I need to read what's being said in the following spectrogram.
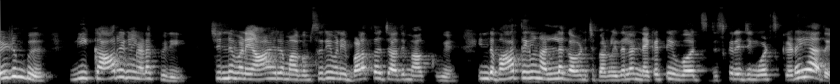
எழும்பு. நீ காரியங்கள் நடப்பிடி. சின்னவனை ஆயிரமாகும் சிறியவனை பலத்த ஜாதிமாக்குவேன் இந்த வார்த்தைகள் நல்லா கவனிச்சு பாருங்க. இதெல்லாம் நெகட்டிவ் வேர்ட்ஸ் டிஸ்கரேஜிங் வேர்ட்ஸ் கிடையாது.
